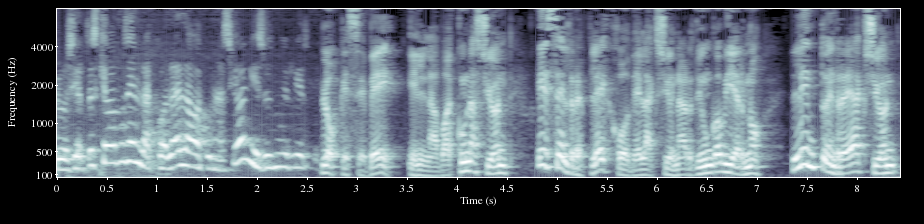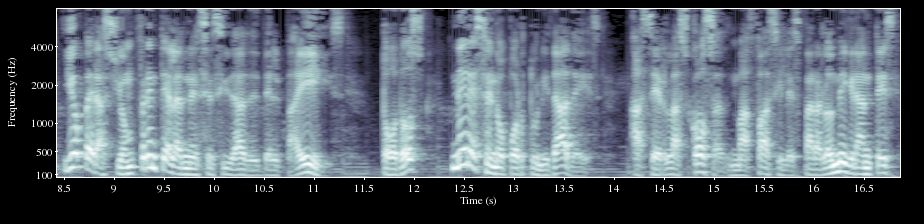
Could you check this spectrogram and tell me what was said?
lo cierto es que vamos en la cola de la vacunación y eso es muy riesgoso. Lo que se ve en la vacunación es el reflejo del accionar de un gobierno lento en reacción y operación frente a las necesidades del país. Todos merecen oportunidades. Hacer las cosas más fáciles para los migrantes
